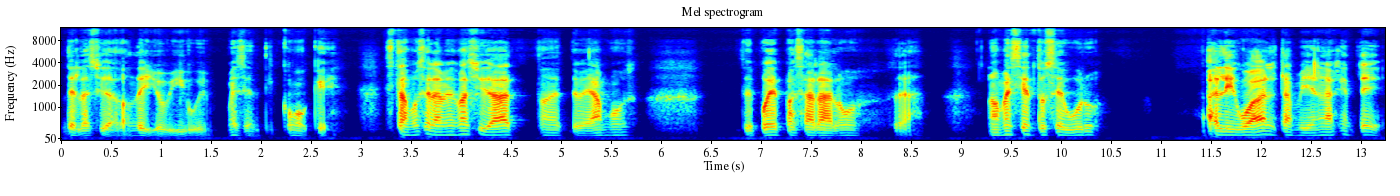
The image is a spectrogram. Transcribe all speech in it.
de la ciudad donde yo vivo, y me sentí como que estamos en la misma ciudad, donde te veamos, te puede pasar algo. O sea, no me siento seguro. Al igual también la gente,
